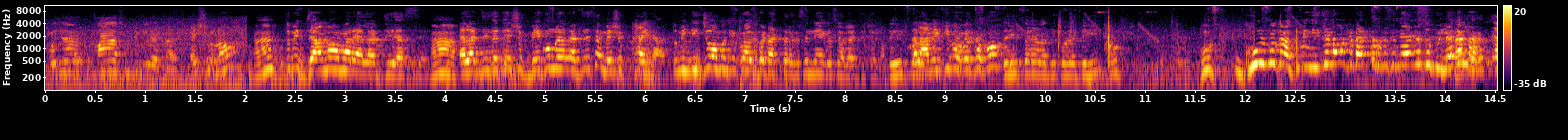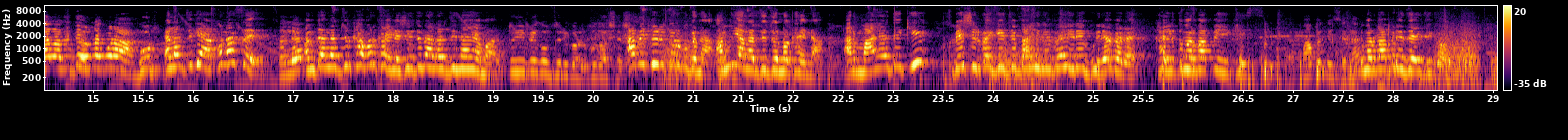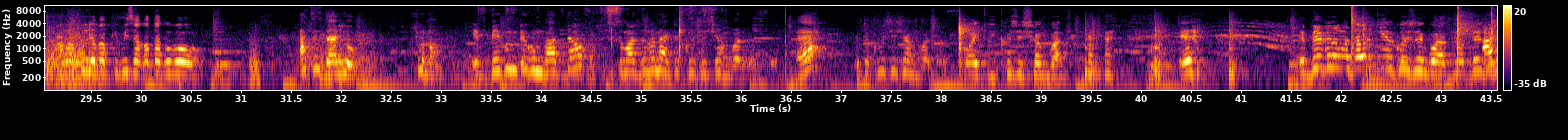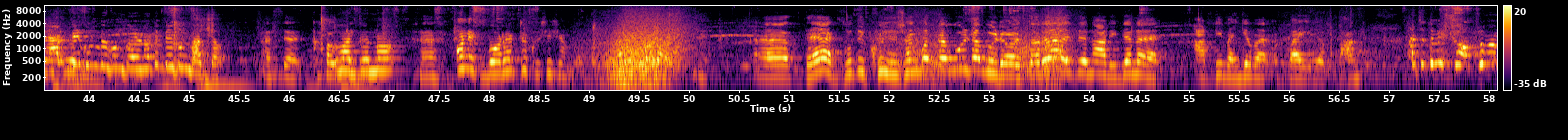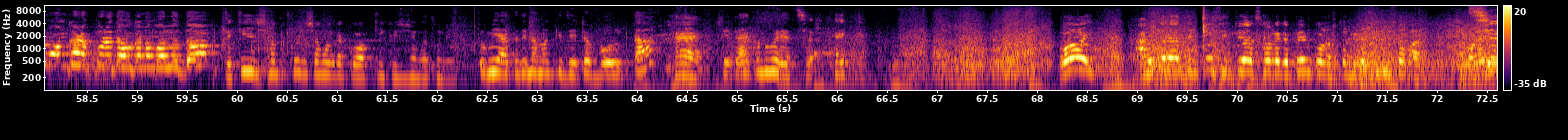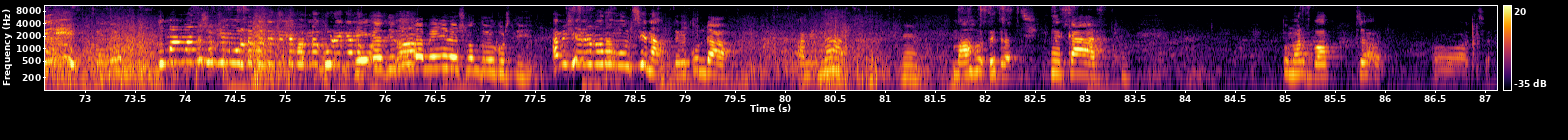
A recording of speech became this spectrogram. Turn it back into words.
ওই যে মায়া চুরি করে খায়। এই শোনো হ্যাঁ? তুমি জানো আমার অ্যালার্জি আছে। হ্যাঁ। অ্যালার্জি যদি এসব বেগুন অ্যালার্জি আছে আমি এসব খাই না। তুমি নিজেও আমাকে কয়েকবার ডাক্তারের কাছে নিয়ে গেছো অ্যালার্জির জন্য। তাহলে আমি কীভাবে খাব? দেহি করে রাজি করে দেহি গুড গুড ঘুরবো কেন? তুমি নিজে আমাকে ডাক্তারের কাছে নিয়ে গেছো বুঝলে গেলা? এলাকাতে অন্য করা গুড অ্যালার্জি কি এখন আছে? তাহলে? আমি তো অ্যালার্জির খাবার খাই না সেই জন্য অ্যালার্জি নাই আমার। তুই বেগুন চুরি করে বুঝা আমি চুরি করব কেন? আমি অ্যালার্জির জন্য খাই না। আর মায়া দেখি বেশিরভাগই যে বাহিরে বাহিরে ঘুরে বেড়ায়। খালি তোমার বাপেই খাইছে। বাপে কইছে না? তোমার বাপরে যাই জি আমার বুড়ে বাপ কি মিছা কথা কব আচ্ছা যাই হোক শোনো এই বেগুন টেগুন বাদ দাও তোমার জন্য না একটা খুশি সংবাদ আছে। হ্যাঁ? এটা খুশি সংবাদ আছে। কয় কি খুশি সংবাদ? এ আবার কি খুশি সংবাদ? বেগুন আর বেগুন বেগুন করো না তো বেগুন বাদ দাও। আচ্ছা তোমার জন্য হ্যাঁ। অনেক বড় একটা খুশি সংবাদ। দেখ যদি খুশি সংবাদটা উল্টা বুল্টা হয় তাহলে এই যে দেনে আড্ডি ভাঙ্গে বাইরে ভাঙবো। আচ্ছা তুমি সবসময় মন খারাপ করে দাও কেন বলো তো? তো কি সং- খুশি ক কি খুশি সংবাদ শুনি? তুমি এতদিন আমাকে যেটা বলতা হ্যাঁ। সেটা এখন হয়েছে। ওই আমি তোর একদিন কইছি তুই এক ছেলেকে প্রেম করস তো সেটা কি বুঝতে পার তোমার মাথা সবসময় উল্টো পাল্টা যেতে ভাবনা ঘুরে কেন বলো একদিন তো? তোরা মেয়ে সন্দেহ করছি। আমি সেটার কথা বলছি না। তাহলে কোনটা? আমি না মা হতে যাচ্ছি। হ্যাঁ, কার? তোমার বাচ্চার ও আচ্ছা।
